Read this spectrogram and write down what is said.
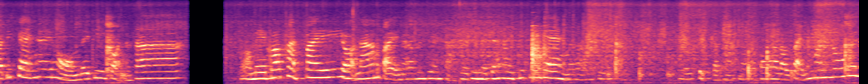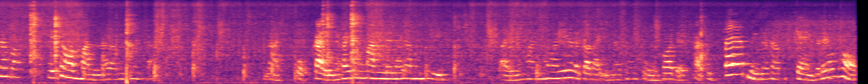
ผัดพริกแกงให้หอมได้ที่ก่อนนะคะพอเมย์ก็ผัดไปเหยาะน้ำไปนะคะเพื่อนๆค่ะเพื่อที่มันจะให้พริกไม่แห้งนะคะเพื่อนๆค่ะไม่ติดกระทะนะคะเพราะว่าเราใส่น้ำมันน้อยนะคะไม่ชอบมันนะคะเพื่อนๆค่ะหนาอกไก่นะคะยังมันเลยนะคะบางทีใส่น้ำมันห้อยอะไรต่ออะไรอีกนะเครื่องปรุงก็เดี๋ยวผัดอีกแป๊บหนึ่งนะคะแกงจะได้หอม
